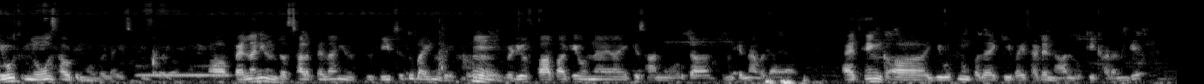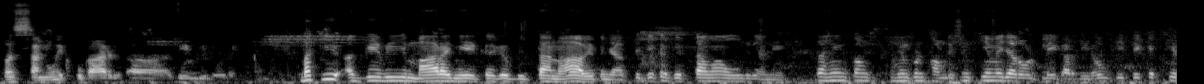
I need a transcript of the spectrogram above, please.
Youth knows how to mobilise people ਪਹਿਲਾਂ ਨਹੀਂ ਹੁੰਦਾ 10 ਸਾਲ ਪਹਿਲਾਂ ਨਹੀਂ ਹੁੰਦਾ ਦੀਪ ਸਿੱਧੂ ਬਾਈ ਨੂੰ ਦੇਖ। ਵੀਡੀਓਜ਼ ਪਾ ਪਾ ਕੇ ਉਹਨਾਂ ਨੇ ਕਿਸਾਨ ਮੋਰਚਾ ਨੂੰ ਕਿੰਨਾ ਵਧਾਇਆ। ਆਈ ਥਿੰਕ ਯੂਥ ਨੂੰ ਪਤਾ ਹੈ ਕਿ ਭਾਈ ਸਾਡੇ ਨਾਲ ਲੋਕੀ ਖੜਨਗੇ। ਬਸ ਸਾਨੂੰ ਇੱਕ ਪੁਕਾਰ ਦੇਣ ਦੀ ਲੋੜ ਹੈ। ਬਾਕੀ ਅੱਗੇ ਵੀ ਮਹਾਰਾਜ ਮੇਰ ਕਰਕੇ ਵਿਪਤਾ ਨਾ ਆਵੇ ਪੰਜਾਬ ਤੇ ਜੇਕਰ ਵਿਪਤਾਵਾਂ ਆਉਂਦੀਆਂ ਨੇ ਤਾਂ ਹੇਮਕੁੰਟ ਹੇਮਕੁੰਟ ਫਾਊਂਡੇਸ਼ਨ ਕਿਵੇਂ ਜਿਹਾ ਰੋਲ ਪਲੇ ਕਰਦੀ ਰਹੂਗੀ ਤੇ ਕਿੱਥੇ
